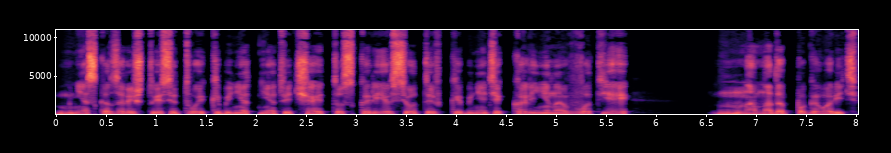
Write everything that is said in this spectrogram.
Мне сказали, что если твой кабинет не отвечает, то, скорее всего, ты в кабинете Калинина. Вот я и...» «Нам надо поговорить»,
